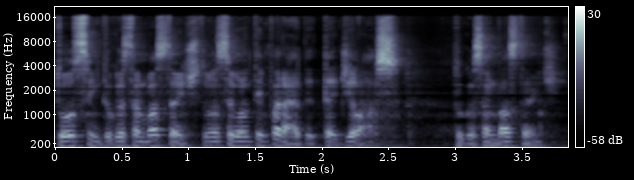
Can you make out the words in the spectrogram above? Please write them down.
tô sim, tô gostando bastante. Tô na segunda temporada, Ted Lasso. Tô gostando bastante.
